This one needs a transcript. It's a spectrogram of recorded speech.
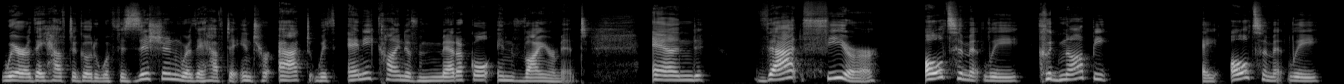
where they have to go to a physician, where they have to interact with any kind of medical environment. And that fear ultimately could not be ultimately,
